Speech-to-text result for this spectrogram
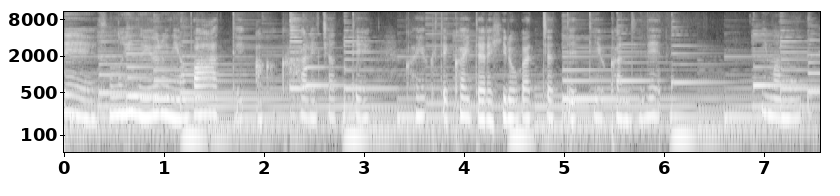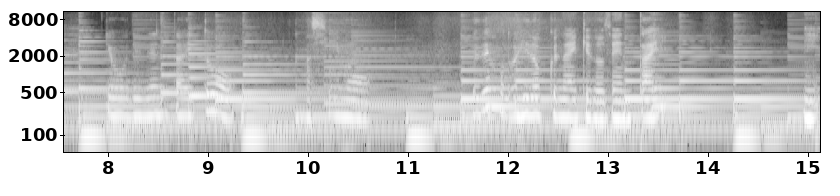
てその日の夜にはバーって赤く腫れちゃって痒くて書いたら広がっちゃってっていう感じで今も両腕全体と足も腕ほどひどくないけど全体に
